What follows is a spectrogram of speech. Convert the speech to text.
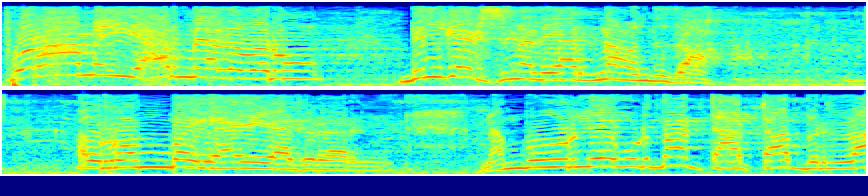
பொறாமை யார் மேல வரும்? பில்கேட்ஸ் மேல யாருக்குன்னா வந்துதா? அவர் ரொம்ப ஏழையாகிறாருங்க நம்ம ஊர்லயே கூட தான் டாடா பிர்லா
